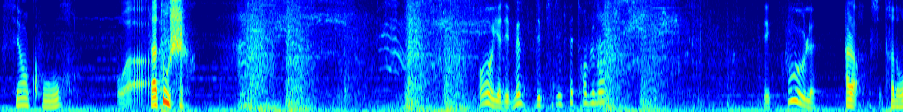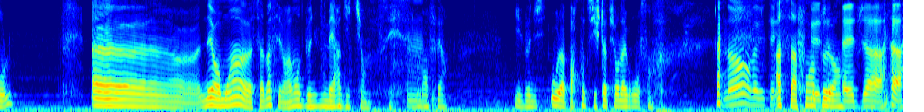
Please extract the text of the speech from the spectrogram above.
C'est en cours. Ça touche. Oh, il y a des, même des petits effets de tremblement. C'est cool. Alors, c'est très drôle. Euh, Néanmoins, euh, Sama, c'est vraiment devenu merdique. hein. C'est c'est un Mm. enfer. Il est devenu... Oula, par contre, si je tape sur la grosse... hein. non, on va éviter. Ah, ça fond un peu. déjà- hein. Elle est déjà.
